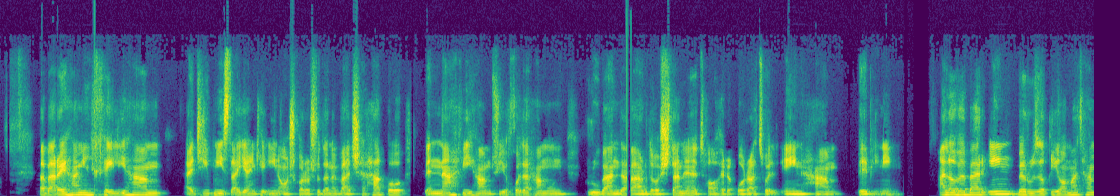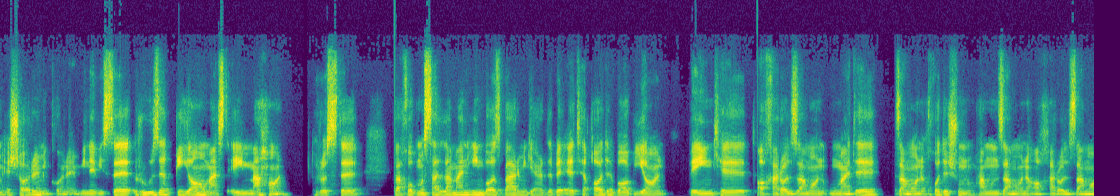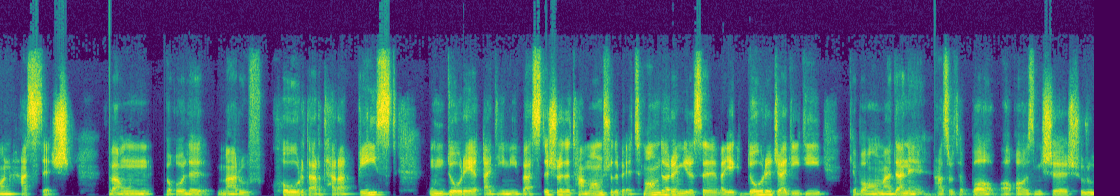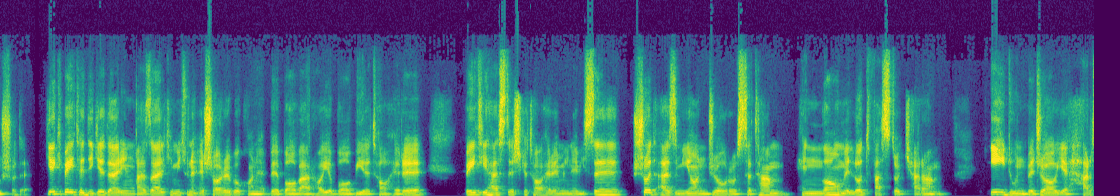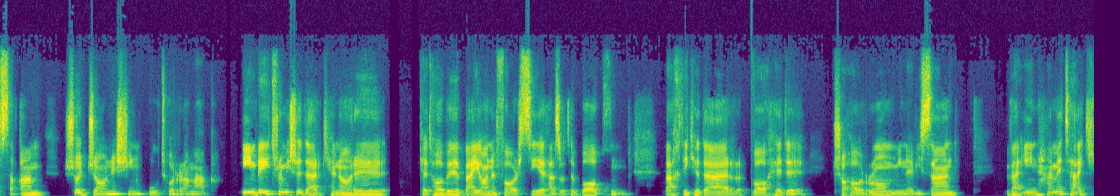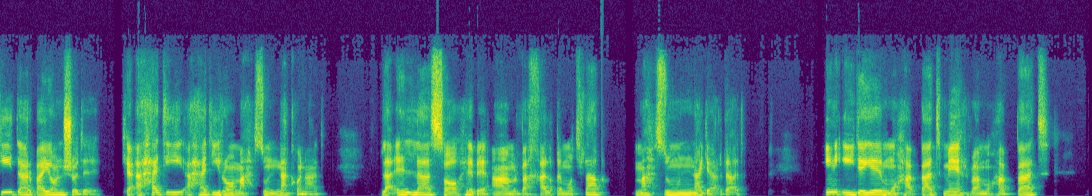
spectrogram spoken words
و برای همین خیلی هم عجیب نیست اگر اینکه این آشکارا شدن وجه حق و به نحوی هم توی خود همون روبنده برداشتن طاهر العین هم ببینیم. علاوه بر این به روز قیامت هم اشاره می‌کنه. می نویسه روز قیام است ای مهان. درسته؟ و خب مسلما این باز برمیگرده به اعتقاد بابیان به اینکه آخرالزمان اومده زمان خودشون همون زمان آخرالزمان هستش. و اون به قول معروف کور در ترقی است. اون دوره قدیمی بسته شده تمام شده به اتمام داره می‌رسه و یک دور جدیدی که با آمدن حضرت باب آغاز میشه شروع شده. یک بیت دیگه در این غزل که می‌تونه اشاره بکنه به باورهای بابی طاهره. بیتی هستش که طاهره می نویسه شد از میان جور و ستم هنگام لطف است و کرم. ایدون به جای هر سقم شد جانشین قوت و رمق. این بیت رو میشه در کنار کتاب بیان فارسی حضرت باب خوند. وقتی که در واحد چهارم می نویسند و این همه تأکید در بیان شده که احدی احدی را محزون نکند. لعل صاحب امر و خلق مطلق محزون نگردد. این ایده محبت مهر و محبت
